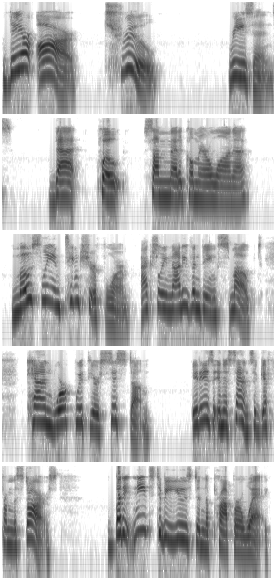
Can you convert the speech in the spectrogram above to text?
There are true reasons that, quote, some medical marijuana, mostly in tincture form, actually not even being smoked, can work with your system. It is, in a sense, a gift from the stars, but it needs to be used in the proper way.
